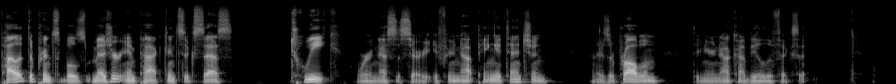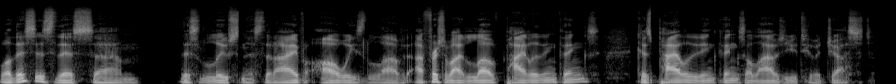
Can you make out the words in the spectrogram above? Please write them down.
Pilot the principles, measure impact and success, tweak where necessary. If you're not paying attention, and there's a problem, then you're not going to be able to fix it. Well, this is this um, this looseness that I've always loved. Uh, first of all, I love piloting things because piloting things allows you to adjust.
